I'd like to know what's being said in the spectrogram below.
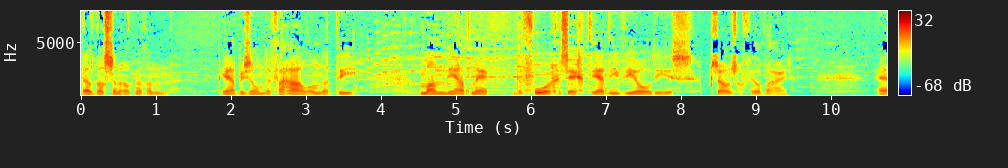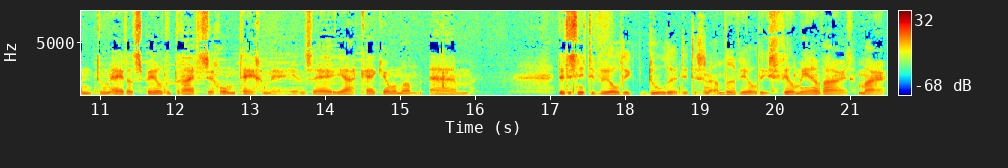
dat was dan ook nog een ja, bijzonder verhaal, omdat die man die had mij ervoor gezegd, ja die viool die is zo en zoveel waard. En toen hij dat speelde, draaide hij zich om tegen mij en zei: Ja, kijk jongeman, um, dit is niet de wil die ik bedoelde. Dit is een andere wil, die is veel meer waard. Maar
